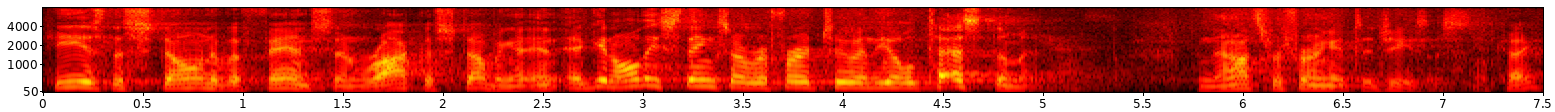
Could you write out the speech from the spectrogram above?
He is the stone of offense and rock of stumbling. And again, all these things are referred to in the Old Testament. And now it's referring it to Jesus, okay?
